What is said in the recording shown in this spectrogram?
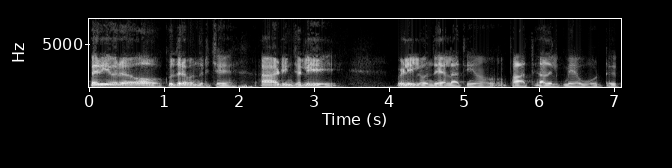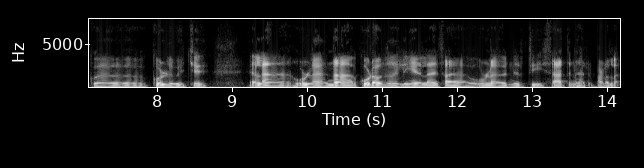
பெரியவர் ஓ குதிரை வந்துடுச்சு அப்படின்னு சொல்லி வெளியில் வந்து எல்லாத்தையும் பார்த்து அதுக்கு மேவு போட்டு கொ- கொள்ளு வச்சு எல்லாம் உள்ள நான் கூட வந்ததுலேயும் எல்லாம் சா உள்ள நிறுத்தி சாத்தினார் படலை.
